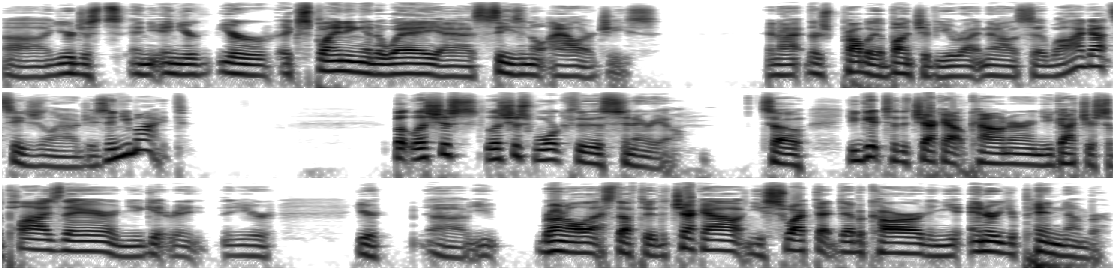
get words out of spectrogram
Uh, you're just, and, and you're, you're explaining it away as seasonal allergies. And I, there's probably a bunch of you right now that said, well, I got seasonal allergies, and you might. But let's just, let's just work through this scenario. So you get to the checkout counter and you got your supplies there and you get ready, you're, you're, uh, you run all that stuff through the checkout and you swipe that debit card and you enter your PIN number.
